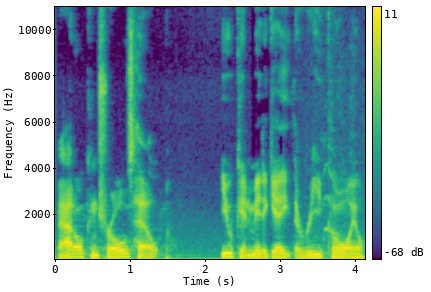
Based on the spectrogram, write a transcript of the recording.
Battle controls help. You can mitigate the recoil.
